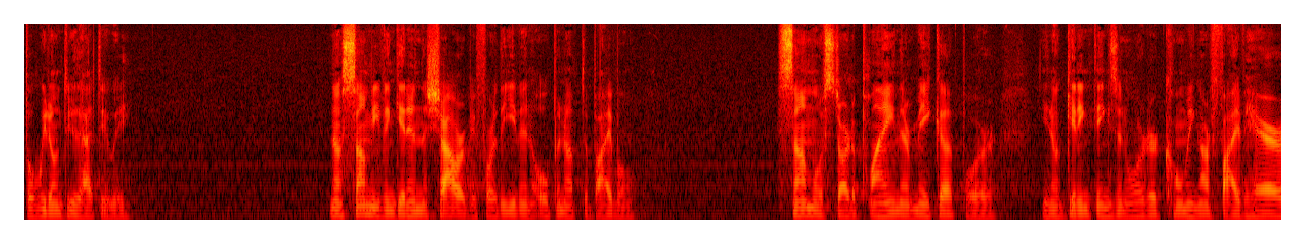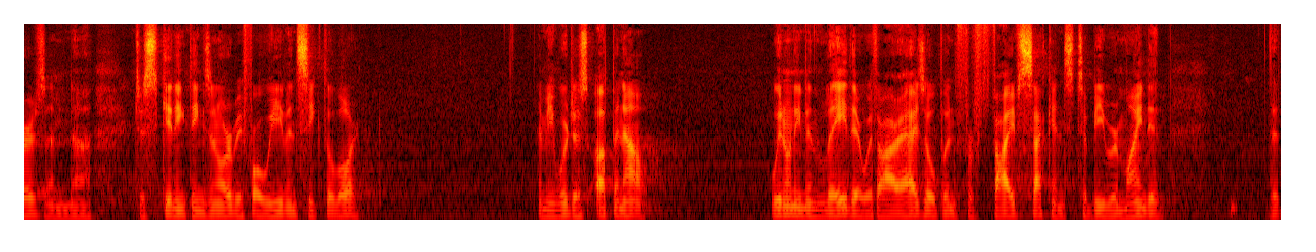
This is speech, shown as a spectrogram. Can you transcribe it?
but we don't do that, do we? No, some even get in the shower before they even open up the Bible. Some will start applying their makeup or, you know, getting things in order, combing our five hairs, and uh, just getting things in order before we even seek the Lord. I mean, we're just up and out. We don't even lay there with our eyes open for five seconds to be reminded that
